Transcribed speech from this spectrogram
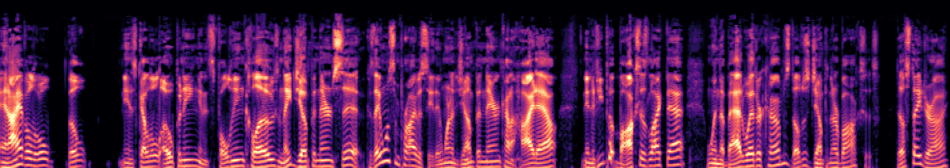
and I have a little, little it's got a little opening and it's fully enclosed and they jump in there and sit because they want some privacy. They want to jump in there and kind of hide out. And if you put boxes like that, when the bad weather comes, they'll just jump in their boxes. They'll stay dry,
